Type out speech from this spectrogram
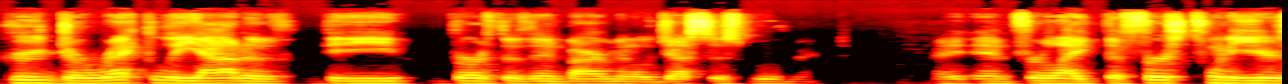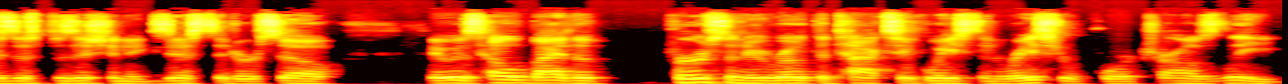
grew directly out of the birth of the environmental justice movement, right? And for like the first 20 years this position existed or so, it was held by the person who wrote the toxic waste and race report, Charles Lee.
